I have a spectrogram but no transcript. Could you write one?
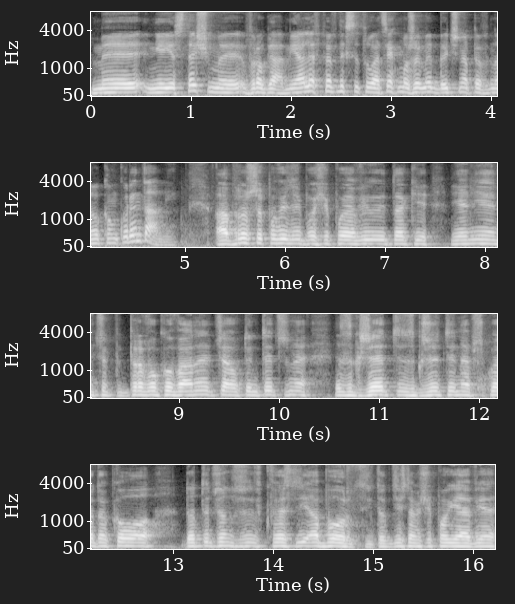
my nie jesteśmy wrogami, ale w pewnych sytuacjach możemy być na pewno konkurentami. A proszę powiedzieć, bo się pojawiły takie, ja nie wiem, czy prowokowane, czy autentyczne zgrzyty, zgrzyty na przykład około dotyczące w kwestii aborcji. To gdzieś tam się pojawia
